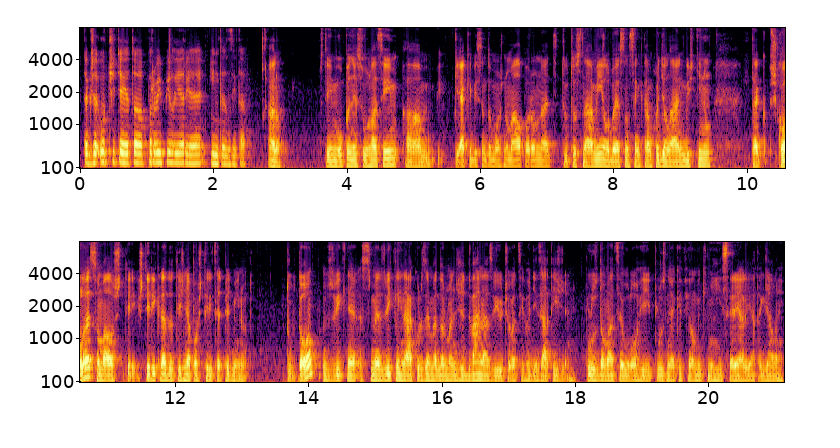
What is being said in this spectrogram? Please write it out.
Takže určite je to, prvý pilier je intenzita. Áno, s tým úplne súhlasím. A ja keby som to možno mal porovnať túto s nami, lebo ja som sem k tam chodil na angličtinu, tak v škole som mal 4, krát do týždňa po 45 minút. Tuto zvykne, sme zvykli na kurze mať normálne, že 12 vyučovacích hodín za týždeň. Plus domáce úlohy, plus nejaké filmy, knihy, seriály a tak ďalej.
